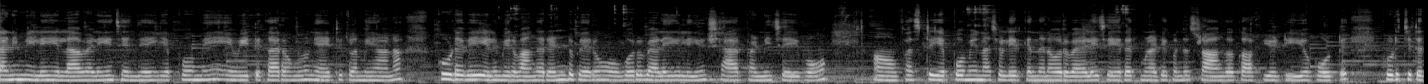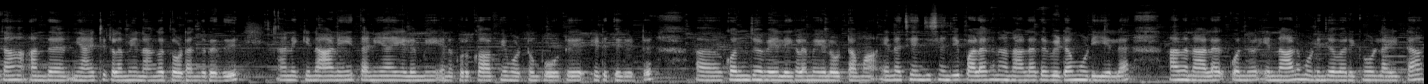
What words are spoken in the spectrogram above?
தனிமையிலே எல்லா வேலையும் செஞ்சேன். எப்போவுமே என் வீட்டுக்காரவங்களும் ஞாயிற்றுக்கிழமையானால் கூடவே எழும்பிடுவாங்க ரெண்டு பேரும் ஒவ்வொரு வேலைகளையும் ஷேர் பண்ணி செய்வோம். ஃபஸ்ட்டு எப்போவுமே நான் சொல்லியிருக்கேன் தானே ஒரு வேலையை செய்கிறதுக்கு முன்னாடி கொஞ்சம் ஸ்ட்ராங்காக காஃபியோ டீயோ போட்டு குடிச்சிட்டு தான் அந்த ஞாயிற்றுக்கிழமையை நாங்கள் தொடங்குறது. அன்றைக்கி நானே தனியாக எழும்பி எனக்கு ஒரு காஃபி மட்டும் போட்டு எடுத்துக்கிட்டு ஆஹ், கொஞ்சம் வேலைகளை மேலோட்டமாக என்ன செஞ்சு செஞ்சு பழகுனனால அதை விட முடியலை. அதனால் கொஞ்சம் என்னால் முடிஞ்ச வரைக்கும் லைட்டாக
